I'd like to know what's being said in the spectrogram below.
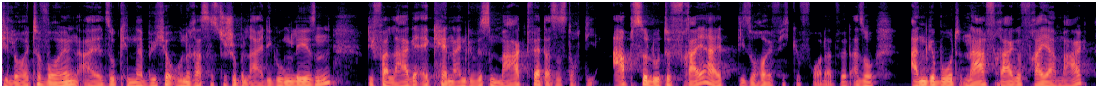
die Leute wollen also Kinderbücher ohne rassistische Beleidigungen lesen. Die Verlage erkennen einen gewissen Marktwert. Das ist doch die absolute Freiheit, die so häufig gefordert wird. Also Angebot, Nachfrage, freier Markt.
